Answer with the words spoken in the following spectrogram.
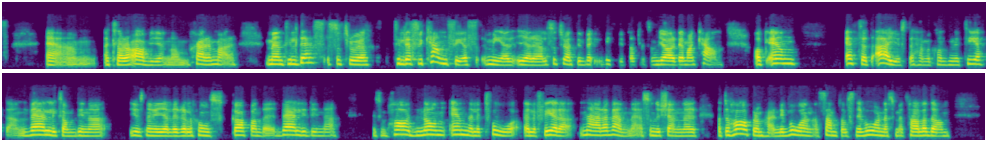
eh, att klara av genom skärmar. Men till dess så tror jag att till dess vi kan ses mer IRL så tror jag att det är viktigt att liksom göra det man kan. Och en, ett sätt är just det här med kontinuiteten. Välj liksom dina, just när det gäller relationsskapande, välj dina Liksom, har du någon, en eller två eller flera nära vänner som du känner att du har på de här nivåerna, samtalsnivåerna som jag talade om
